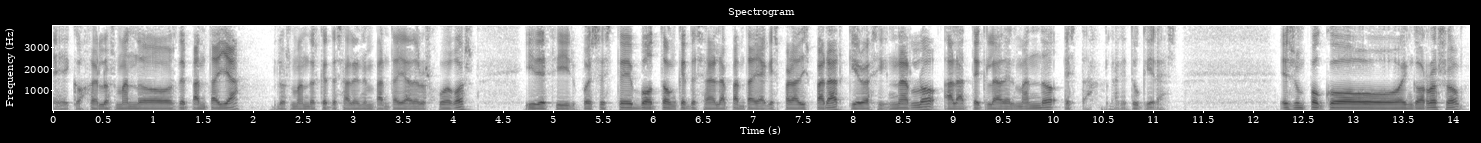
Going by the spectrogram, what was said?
eh, coger los mandos de pantalla, los mandos que te salen en pantalla de los juegos y decir, pues este botón que te sale en la pantalla que es para disparar, quiero asignarlo a la tecla del mando esta, la que tú quieras. Es un poco engorroso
